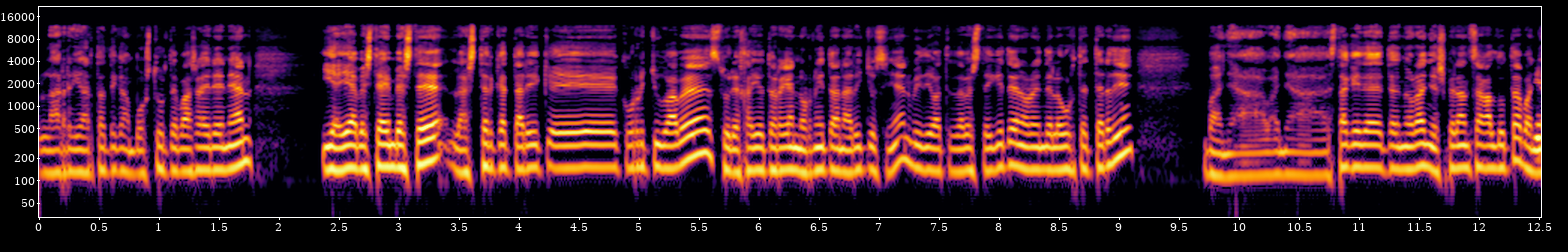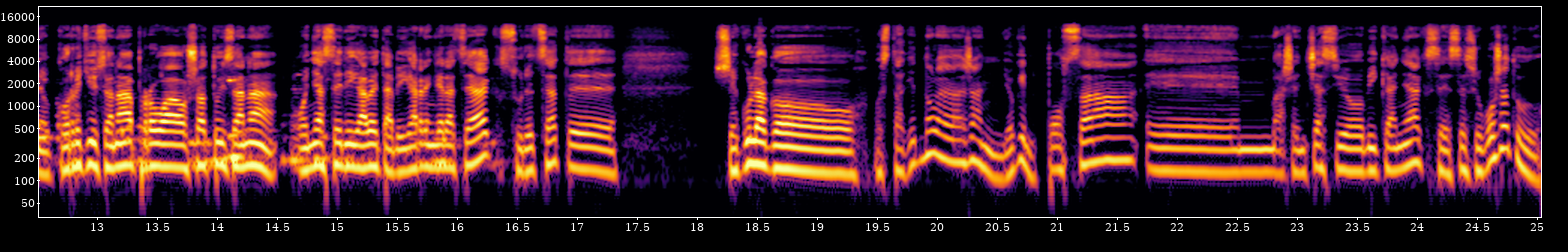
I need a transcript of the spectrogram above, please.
larri hartatikan bosturte pasairenean, Iaia beste hain beste, lasterketarik e, korritu gabe, zure jaioterrian ornitan aritu zinen, bideo bat eta beste egiten, orain dela urte terdi, baina baina ez dakiteten orain esperantza galduta, baina korritu izana, proba osatu izana, oinazeri gabe eta bigarren geratzeak, zuretzat e, sekulako, ez dakit nola esan, jokin, poza, e, ba, bikainak, ze, ze suposatu du?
